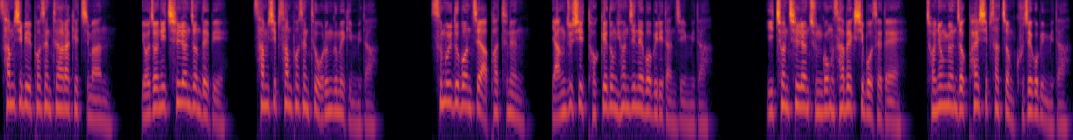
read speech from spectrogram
31% 하락했지만 여전히 7년 전 대비 33% 오른 금액입니다. 22번째 아파트는 양주시 덕계동 현진해버비리 단지입니다. 2007년 준공 415세대, 전용 면적 84.9제곱입니다.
